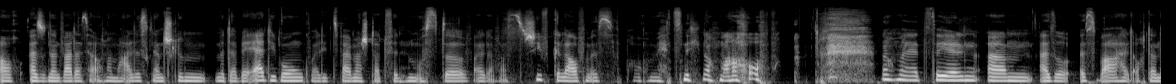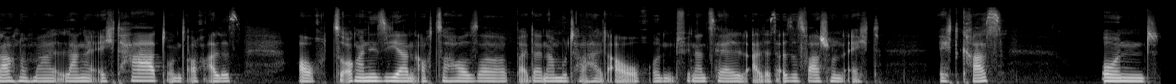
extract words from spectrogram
auch, also dann war das ja auch nochmal alles ganz schlimm mit der Beerdigung, weil die zweimal stattfinden musste, weil da was schiefgelaufen ist. Brauchen wir jetzt nicht nochmal auf, nochmal erzählen. Ähm, also es war halt auch danach nochmal lange echt hart und auch alles auch zu organisieren, auch zu Hause, bei deiner Mutter halt auch und finanziell alles. Also es war schon echt, echt krass. Und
